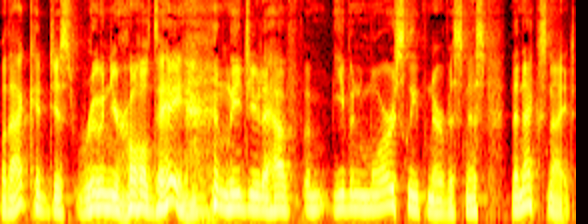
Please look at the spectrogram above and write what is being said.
Well, that could just ruin your whole day and lead you to have um, even more sleep nervousness the next night.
